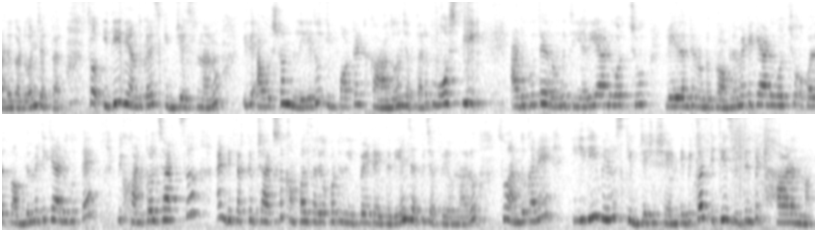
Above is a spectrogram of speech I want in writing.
అడగడు అని చెప్పారు. సో ఇది నేను అందుకని స్కిప్ చేస్తున్నాను. ఇది అవసరం లేదు ఇంపార్టెంట్ కాదు అని చెప్తారు. మోస్ట్లీ అడిగితే రెండు థియరీ అడగవచ్చు లేదంటే రెండు ప్రాబ్లమెటికే అడగవచ్చు ఒకవేళ ప్రాబ్లమెటికే అడిగితే మీకు control charts and defective charts compulsory ఒకటి రిపీట్ అవుతుంది అని చెప్పి చెప్పి ఉన్నారు. సో అందుకనే ఇది మీరు స్కిప్ చేసేసేయండి because it is little bit hard అనమాట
